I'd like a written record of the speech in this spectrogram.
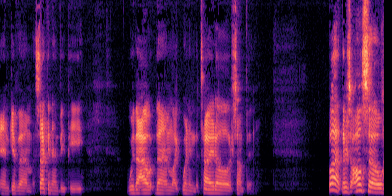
and give them a second MVP without them like winning the title or something. But there's also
